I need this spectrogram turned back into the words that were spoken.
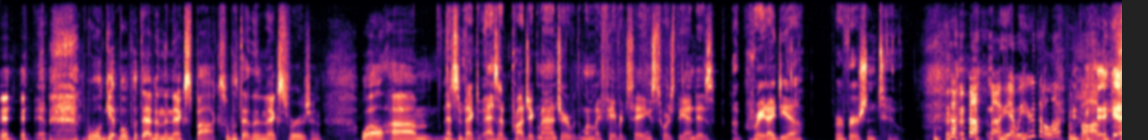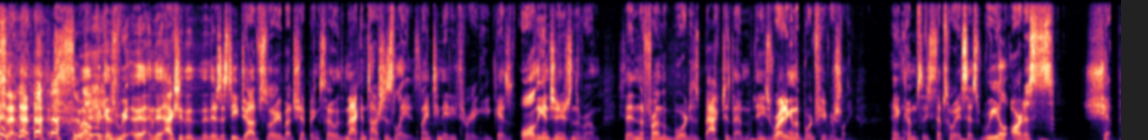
yep. We'll get we'll put that in the next box. We'll put that in the next version. Well, um, that's in fact as a project manager, one of my favorite sayings towards the end is a great idea for version two. yeah, we hear that a lot from Bob. well, because re- uh, actually, the, the, there's a Steve Jobs story about shipping. So the Macintosh is late. It's 1983. He gets all the engineers in the room. He's in the front of the board, his back to them, and he's writing on the board feverishly. And he comes, he steps away. He says, "Real artists ship."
